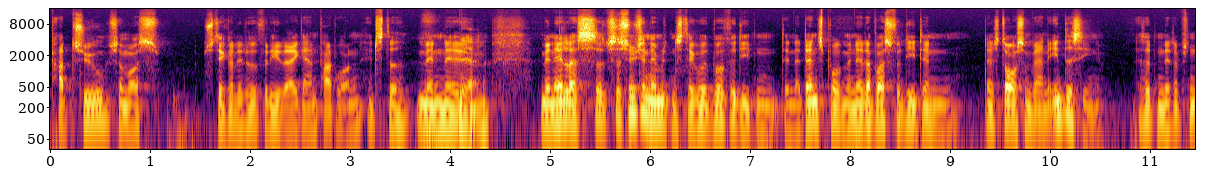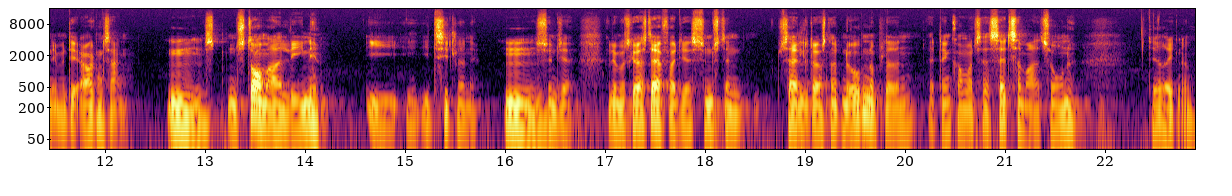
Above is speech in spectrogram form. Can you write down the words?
part 20, som også stikker lidt ud, fordi der ikke er en part 1 et sted. Men, øh, ja. Men ellers, så, så synes jeg nemlig, at den stikker ud, både fordi den, den er dansksproget, men netop også fordi den, den står som værende intetsigende. Altså den netop sådan, jamen det er ørkensang. Mm. Den står meget alene i, i, i titlerne, mm. Synes jeg. Og det er måske også derfor, at jeg synes, den, særligt også når den åbner pladen, at den kommer til at sætte sig meget tone. Det er rigtigt nok.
